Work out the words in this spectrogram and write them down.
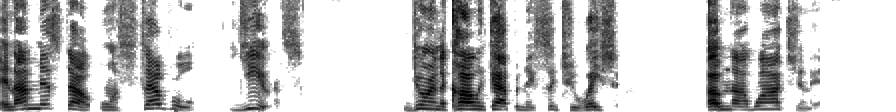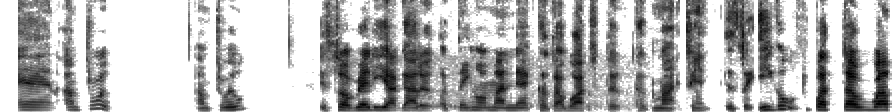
And I missed out on several years during the Colin Kaepernick situation of not watching it. And I'm through. I'm through. It's already I got a, a thing on my neck because I watched the because my team is the Eagles, but uh, well,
